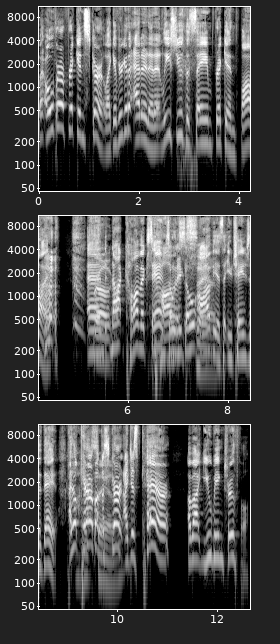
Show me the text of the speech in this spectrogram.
but over a freaking skirt, like if you're gonna edit it, at least use the same freaking font and Bro, not Comic Sans. so it's so obvious that you changed the date. I don't care Comic about the skirt. I just care about you being truthful.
